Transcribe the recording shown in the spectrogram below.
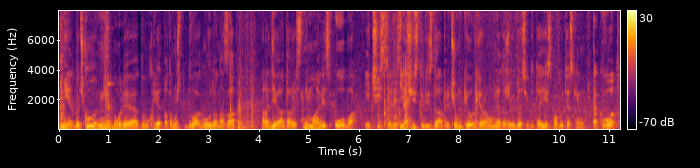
Нет, бычку не более двух лет, потому что два года назад радиаторы снимались оба. И чистились, И да? чистились, да, причем керхером. У меня даже видосик где-то есть, могу тебе скинуть. Так вот,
